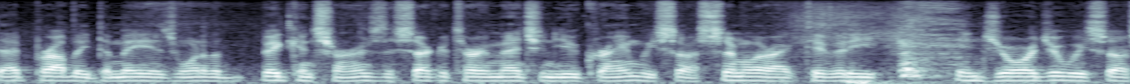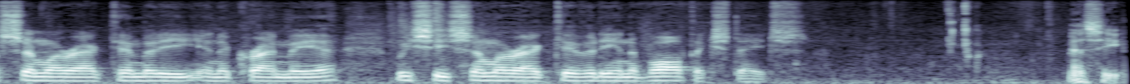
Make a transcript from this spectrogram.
that probably to me is one of the big concerns. The Secretary mentioned Ukraine. We saw similar activity in Georgia. We saw similar activity in the Crimea. We see similar activity in the Baltic states. Missy.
